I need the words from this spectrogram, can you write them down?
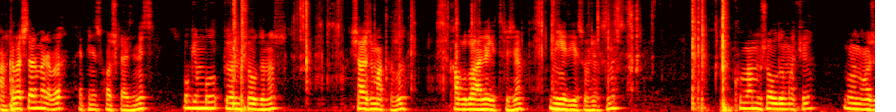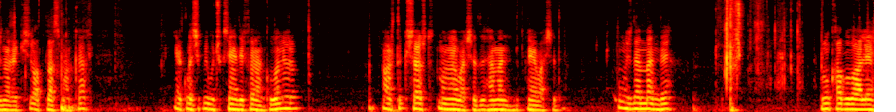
Arkadaşlar merhaba. Hepiniz hoş geldiniz. Bugün bu görmüş olduğunuz şarj matkabı kablolu hale getireceğim. Niye diye soracaksınız. Kullanmış olduğum akü bunun orijinal aküsü Atlas marka. Yaklaşık bir buçuk senedir falan kullanıyorum. Artık şarj tutmamaya başladı. Hemen bitmeye başladı. O yüzden ben de bunu kablolu hale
